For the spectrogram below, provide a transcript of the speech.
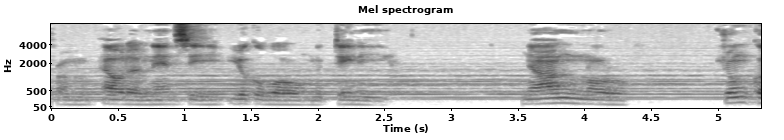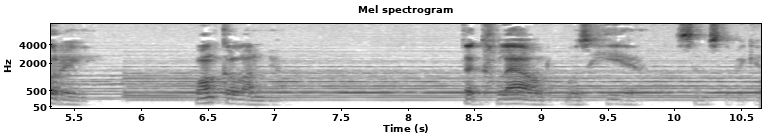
from Elder Nancy Yugawal McDinny, Nyang no Junkari Wankalanya. The cloud was here since the beginning.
